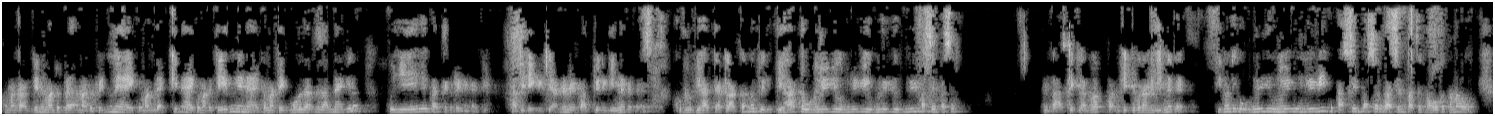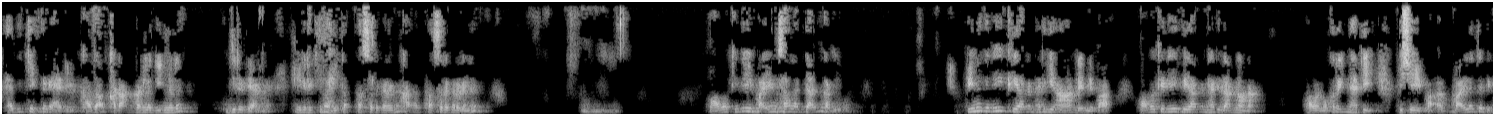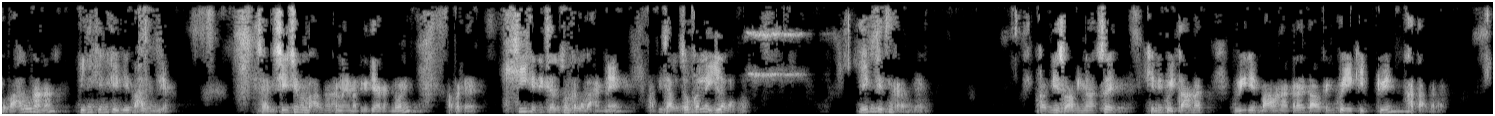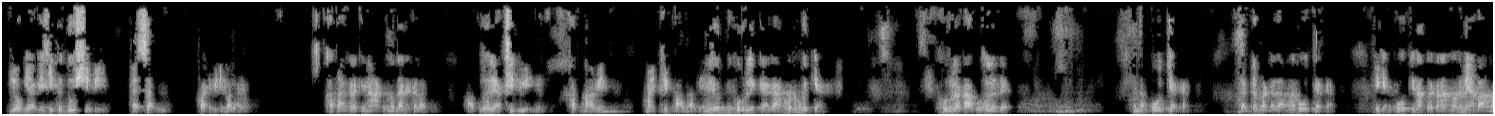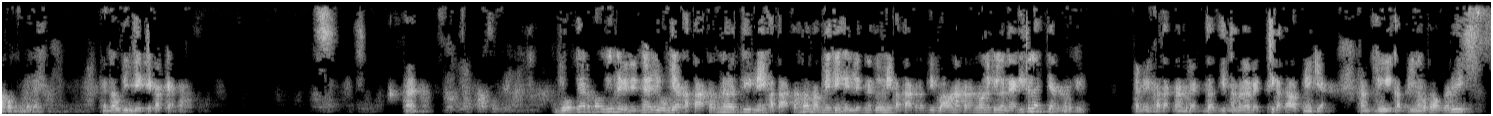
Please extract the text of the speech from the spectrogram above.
මම කියන්නේ මට බෑ මට පෙන්නේ නැහැ ඒක මම දැක්කේ නැහැ ඒක මට තේරුනේ නැහැ ඒක මට ඒක මූල ධර්ම දන්නේ නැහැ කියලා කොහේ පැත්තකට වෙන එකයි කියන්නේ. අපිට ඒක කියන්නේ මේ පත් වෙන ගින්නකට කුරුළු පිහාටයක් ලක් කරන පිහාට උණු වෙවි උණු වෙවි උණු වෙවි උණු වෙවි පස්සෙන් පස්සට මේ ප්ලාස්ටික් ලණුවක් කිට්ටු කරන්න ගින්නක කිනෝ ටික උණු වෙවි උණු වෙවි උණු වෙවි පස්සෙන් පස්සට පස්සෙන් පස්සට නෝක තමයි හැදිච්ච එකක හැටි. කදා කඩාන පැනලා ගින්නට ඉදිරියට යන්නේ. ඒකට කියනවා හිතත් පස්සට කරගෙන කයත් පස්සට කරගෙන පව කෙරේ බයෙන් සාලජ්ජාන් කටයුතු. පින කෙරේ ක්‍රියා කරන හැටි කියන අහන්න දෙන්න එපා. පව කෙරේ ක්‍රියා කරන හැටි දන්නවනම් පව නොකර ඉන්න හැටි විශේෂ බයලජ්‍ය ටික පහළ වුණා නම් පින කියන එක ඉබේ පහළ වෙන දෙයක්. ඒ විශේෂයෙන්ම භාවනා කරන අය මතක තියාගන්න ඕනේ අපිට කී කෙනෙක් සැලසුම් කරලා ගහන්නේ අපි සැලසුම් කරලා ඉල්ල ගන්නවා. ඒක තිතින් කරන්නේ. කර්ණී ස්වාමීන් වහන්සේ කෙනෙකු ඊටමත් වීර්යයෙන් භාවනා කරයි තව කෙනෙකු ඒ කිට්ටුවෙන් කතා කරයි. යෝගියාගේ සිත දූෂ්‍ය වේ. ඇස්සයි. වටපිට බලයි. කතා කළ කෙනාට නොදැන කලක් අකුසලයක් සිදු වෙන්නේ. කර්ණාවෙන් මෛත්‍රී පාදා දෙන. එතකොට මේ කුරුල්ලෙක් කෑ ගහනකොට මොකද කියන්නේ? කුරුල්ලට අකුසලද? නැත්නම් කෝච්චයක් ගන්න. දඩ බඩ ගන්න කෝච්චයක් ගන්න. ඒ කියන්නේ කෝච්චිය නතර කරන්න ඕනේ මෙයා බාහන කොන්ද දැන්. නැත්නම් උඩින් ජෙට් එකක් යනවා. ඈ? යෝග්‍යයට බව සිද්ධ වෙන්නේ නැහැ. යෝග්‍යයා කතා කරනවදී මේ කතා කරනවා මම මේකෙන් හෙල්ලෙන්නේ නැතුව මේ කතා කරද්දී භාවනා කරන්න ඕනේ කියලා නැගිටලා හිතන්නේ මොකද? දැන් මේ කතා කරන්න බැද්දා හිතමල වැච්චි කතාවක් මේ කියන්නේ. සම්පූර්ණ ඒ ඉන්නකොට කවුරු හරි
